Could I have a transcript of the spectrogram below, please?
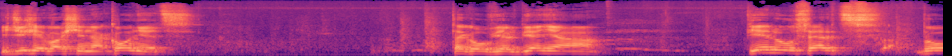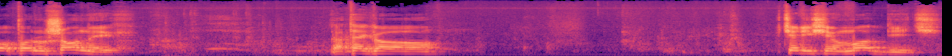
I dzisiaj właśnie na koniec tego uwielbienia wielu serc było poruszonych. Dlatego chcieli się modlić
